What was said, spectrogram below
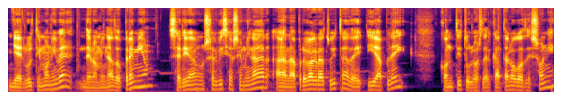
Y el último nivel, denominado Premium, sería un servicio similar a la prueba gratuita de EA Play con títulos del catálogo de Sony,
